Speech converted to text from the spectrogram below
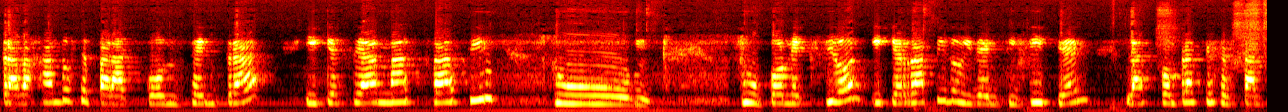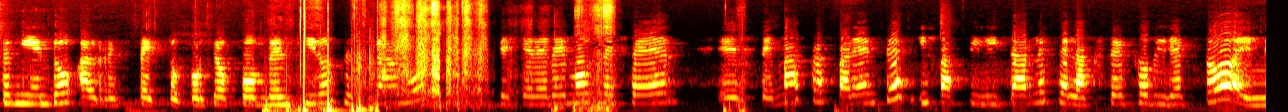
trabajándose para concentrar y que sea más fácil su, su conexión y que rápido identifiquen las compras que se están teniendo al respecto, porque convencidos estamos de que debemos de directo en,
